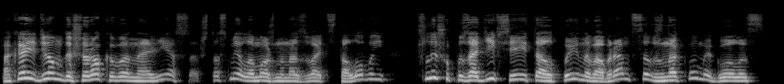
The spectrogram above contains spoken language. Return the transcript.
Пока идем до широкого навеса, что смело можно назвать столовой, слышу позади всей толпы новобранцев знакомый голос.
